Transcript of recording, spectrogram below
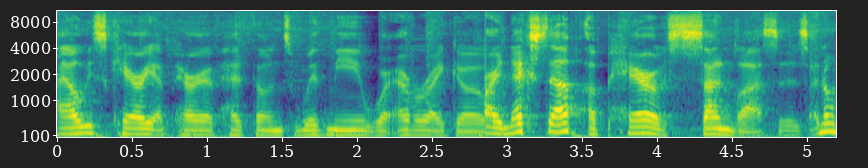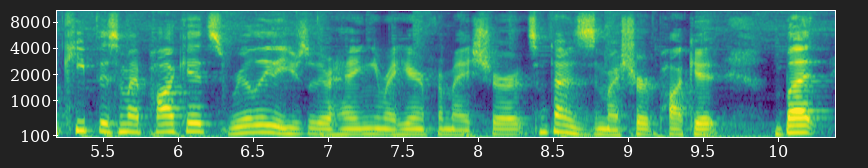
I always carry a pair of headphones with me wherever I go. All right, next up, a pair of sunglasses. I don't keep this in my pockets, really. Usually they're hanging right here in front of my shirt. Sometimes it's in my shirt pocket, but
